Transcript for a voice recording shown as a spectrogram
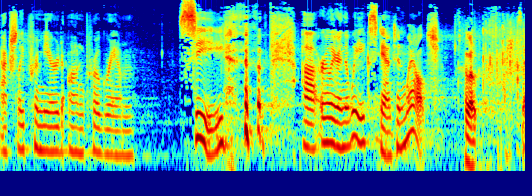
actually premiered on program C uh, earlier in the week, Stanton Welch. Hello. So,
